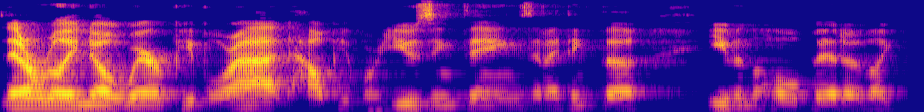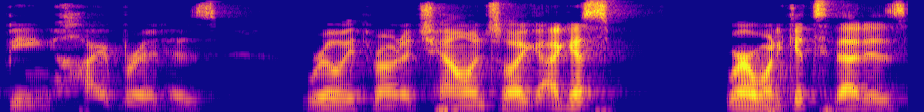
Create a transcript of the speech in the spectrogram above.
they don't really know where people are at, how people are using things, and I think the even the whole bit of like being hybrid has really thrown a challenge. So I, I guess where I want to get to that is,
